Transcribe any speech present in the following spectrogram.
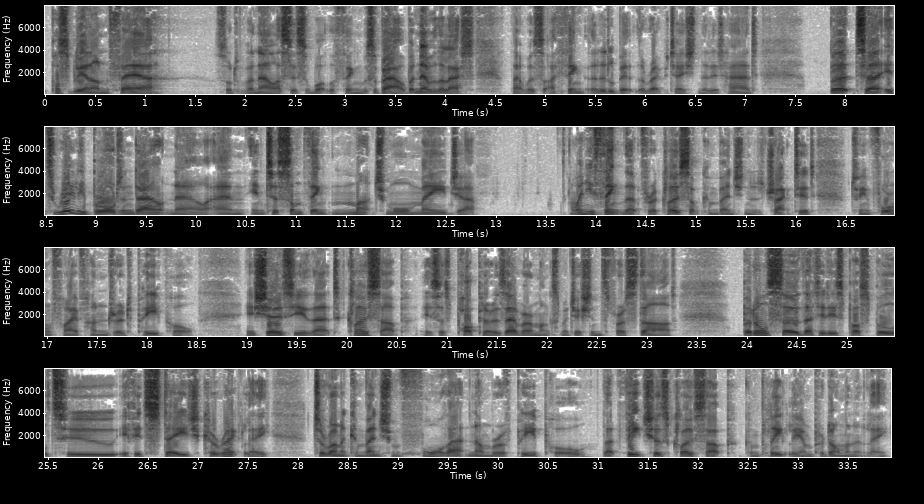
possibly an unfair sort of analysis of what the thing was about. But nevertheless, that was, I think, a little bit the reputation that it had. But uh, it's really broadened out now and into something much more major. When you think that for a close-up convention it attracted between four and five hundred people, it shows you that close-up is as popular as ever amongst magicians for a start, but also that it is possible to, if it's staged correctly, to run a convention for that number of people that features close up completely and predominantly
